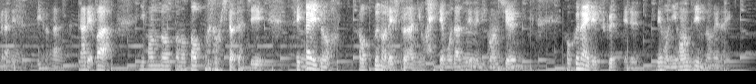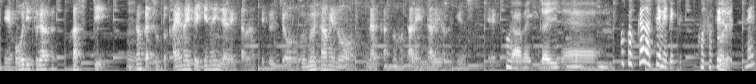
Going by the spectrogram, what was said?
村ですっていうのがなれば日本のそのトップの人たち世界のトップのレストランに置いてもらってる日本酒国内で作ってるでも日本人飲めないえ法律がおかしい、なんかちょっと変えないといけないんじゃないかなって風潮を生むためのなんかその種になるような気がしてて。いやめっちゃいいね、うん、外から攻めてこさせるんですね。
